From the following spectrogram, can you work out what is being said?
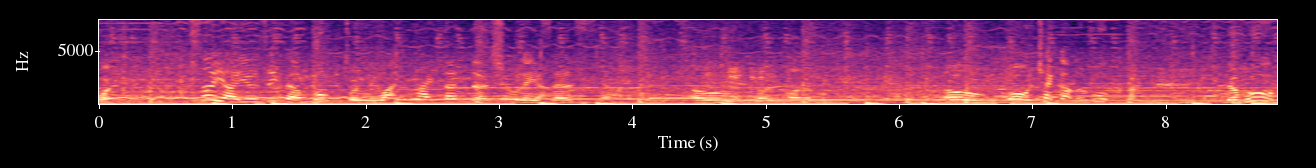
What? So you're using the hook to what? Tighten the shoelaces? Oh. Oh, oh, check out the hook. The hook.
